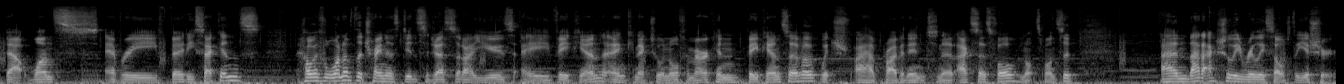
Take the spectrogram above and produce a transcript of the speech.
about once every 30 seconds. However, one of the trainers did suggest that I use a VPN and connect to a North American VPN server, which I have private internet access for, not sponsored. And that actually really solved the issue.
